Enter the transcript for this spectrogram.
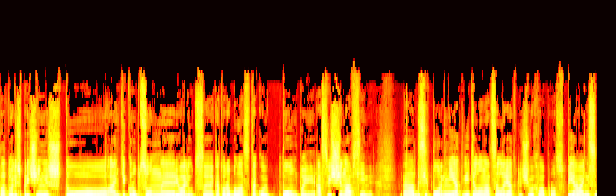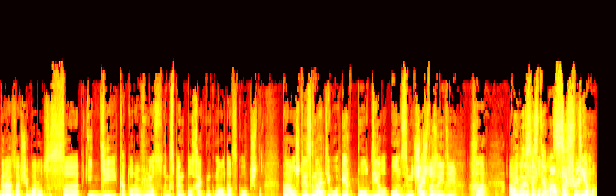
По той лишь причине, что антикоррупционная революция, которая была с такой помпой освещена всеми, до сих пор не ответила на целый ряд ключевых вопросов. Первое, они собираются вообще бороться с идеей, которую внес господин Полхотнюк в молдавское общество. Потому что изгнать его – это полдела. Он замечательно... А что за идея? Ха. А Именно вот система вот отношений. Система,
